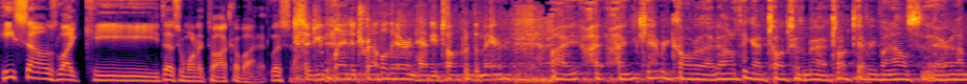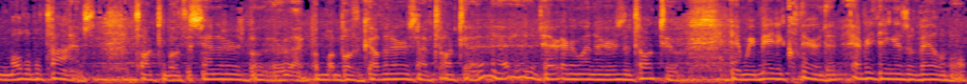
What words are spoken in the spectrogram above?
He sounds like he doesn't want to talk about it. Listen. So do you plan to travel there and have you talked with the mayor? I, I, I can't recall that. I don't think I've talked to the mayor. I've talked to everyone else there, and I'm multiple times. talked to both the senators, both, uh, both governors. I've talked to, uh, to everyone there is to talk to, and we made it clear that everything is available.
